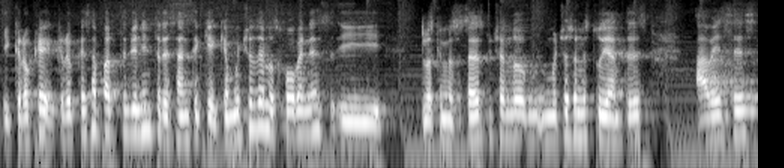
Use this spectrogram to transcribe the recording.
Y creo que, creo que esa parte es bien interesante, que, que muchos de los jóvenes y los que nos están escuchando, muchos son estudiantes, a veces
